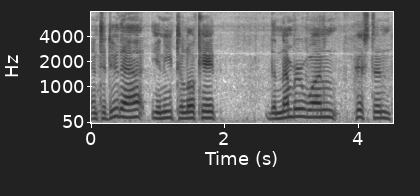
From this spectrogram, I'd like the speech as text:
And to do that, you need to locate the number one piston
